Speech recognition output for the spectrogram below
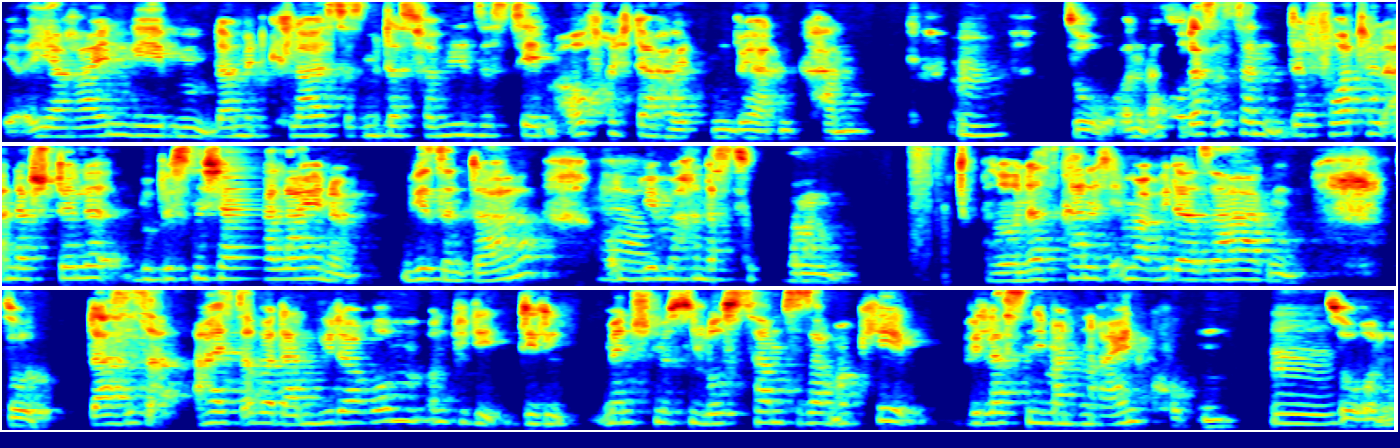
ja reingeben, damit klar ist, dass mit das Familiensystem aufrechterhalten werden kann. Mhm. So, und also das ist dann der Vorteil an der Stelle, du bist nicht alleine. Wir sind da ja. und wir machen das zusammen. So, und das kann ich immer wieder sagen. So, das ist, heißt aber dann wiederum, irgendwie die, die Menschen müssen Lust haben zu sagen, okay, wir lassen jemanden reingucken. Mhm. So, ne?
